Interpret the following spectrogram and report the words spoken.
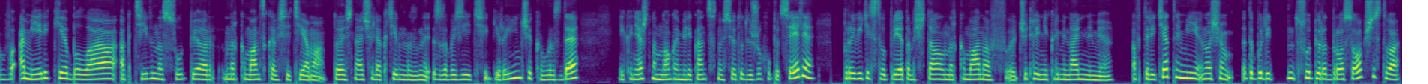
в Америке была активно супер наркоманская вся тема. То есть начали активно завозить героинчик, ЛСД. И, конечно, много американцев на всю эту движуху подсели. Правительство при этом считало наркоманов э, чуть ли не криминальными авторитетами. Ну, в общем, это были супер отбросы общества.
